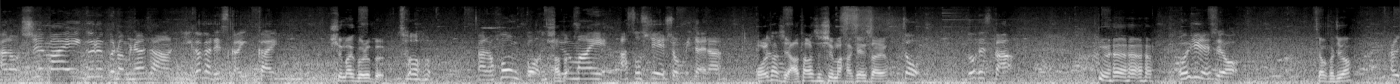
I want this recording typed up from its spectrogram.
あのシューマイグループの皆さんいかがですか一回シューマイグループそうあの香港シューマイアソシエーションみたいな俺たち新しいシューマイ派遣したよそうどうですか美味しいですよじゃあこっちははい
